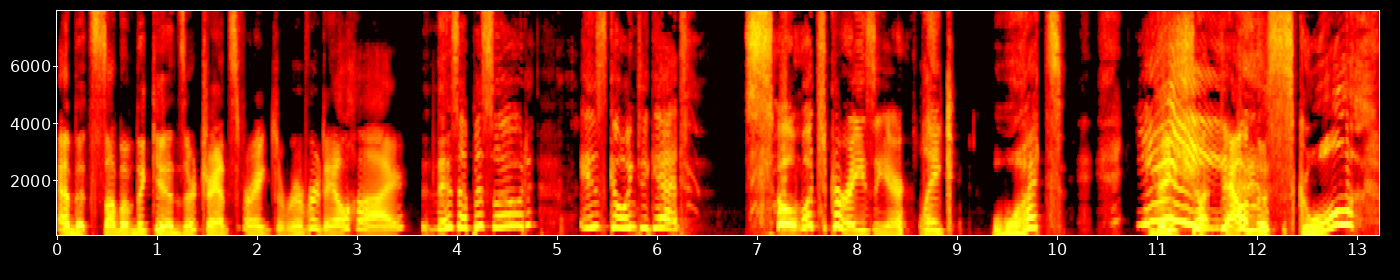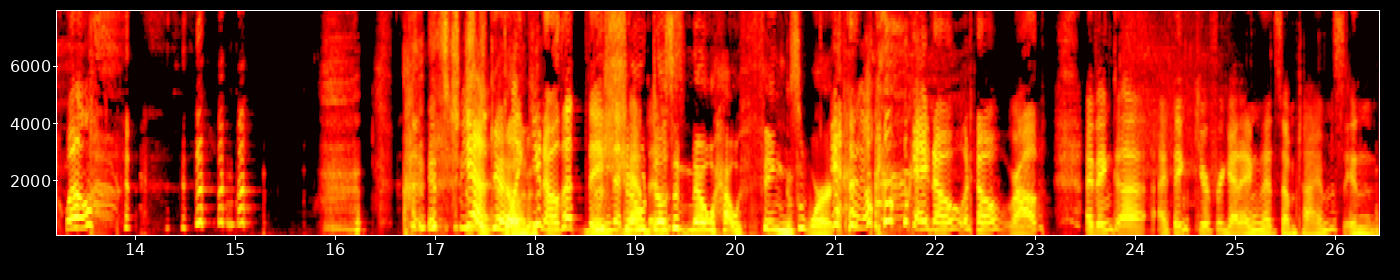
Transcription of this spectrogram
and that some of the kids are transferring to Riverdale High. this episode is going to get so much crazier. Like, what? They shut down the school? Well, It's just yeah, again, like you know that thing the that show happens. doesn't know how things work. okay, no, no, Rob. I think uh, I think you're forgetting that sometimes in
